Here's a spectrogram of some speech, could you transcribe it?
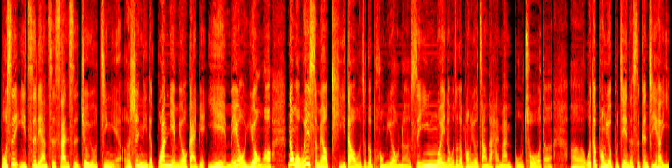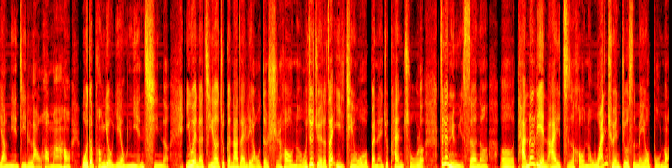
不是一次、两次、三次就有经验，而是你的观念没有改变也没有用哦。那我为什么要提到我这个朋友呢？是因为呢，我这个朋友长得还蛮不错的。呃，我的朋友不见得是跟吉赫一样年纪老，好吗？哈，我的朋友也有。年轻的，因为呢，吉赫就跟他在聊的时候呢，我就觉得在以前我本来就看出了这个女生呢，呃，谈了恋爱之后呢，完全就是没有不弄。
